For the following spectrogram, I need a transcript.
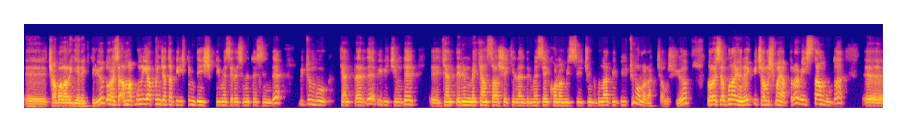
e, çabaları gerektiriyor. Dolayısıyla ama bunu yapınca tabii iklim değişikliği meselesinin ötesinde bütün bu kentlerde bir biçimde e, kentlerin mekansal şekillendirmesi, ekonomisi çünkü bunlar bir bütün olarak çalışıyor. Dolayısıyla buna yönelik bir çalışma yaptılar ve İstanbul'da e,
